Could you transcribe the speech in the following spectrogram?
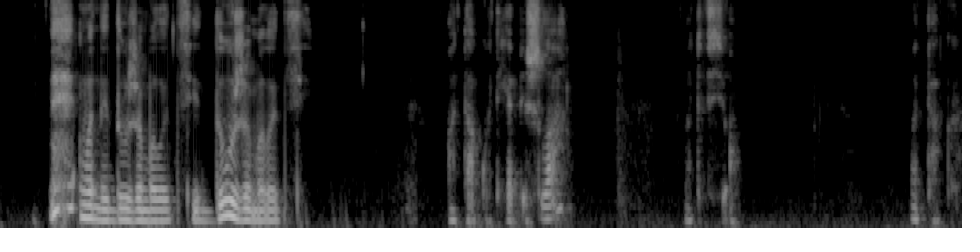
Вони дуже молодці, дуже молодці. Отак от я пішла. От все. Отак.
